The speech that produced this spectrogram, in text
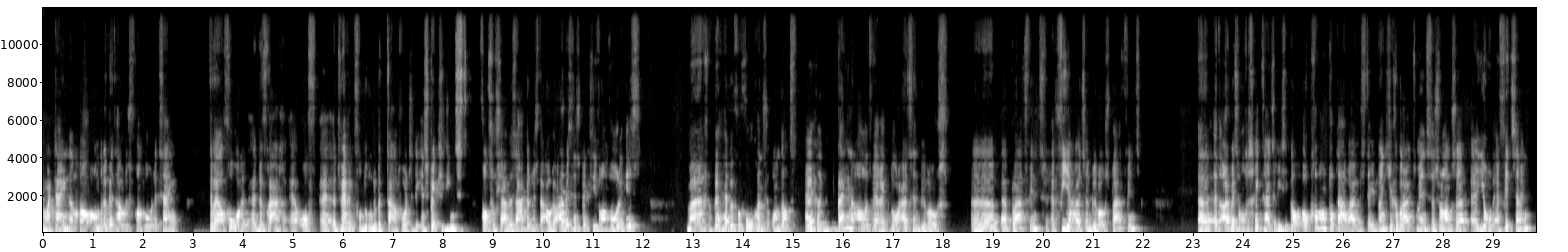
Martijn en alle andere wethouders verantwoordelijk zijn. Terwijl voor de vraag of het werk voldoende betaald wordt, de inspectiedienst van Sociale Zaken, dus de oude arbeidsinspectie, verantwoordelijk is. Maar we hebben vervolgens, omdat eigenlijk bijna al het werk door uitzendbureaus eh, eh, plaatsvindt, eh, via uitzendbureaus plaatsvindt, het arbeidsongeschiktheidsrisico ook gewoon totaal uitbesteed. Want je gebruikt mensen zolang ze jong en fit zijn.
